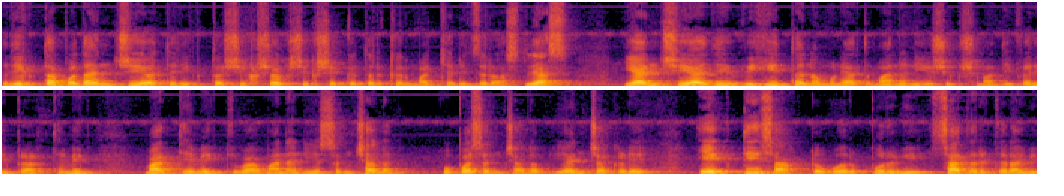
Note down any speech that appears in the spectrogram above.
रिक्त पदांची अतिरिक्त शिक्षक शिक्षकेतर कर्मचारी जर असल्यास यांची यादी विहित नमुन्यात माननीय शिक्षणाधिकारी प्राथमिक माध्यमिक किंवा माननीय संचालक उपसंचालक यांच्याकडे एकतीस ऑक्टोबर पूर्वी सादर करावी.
